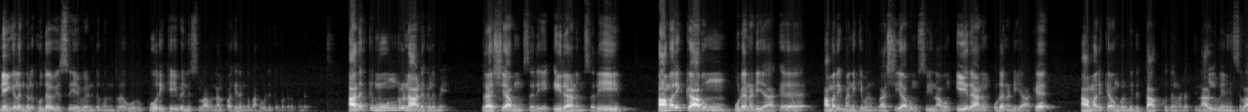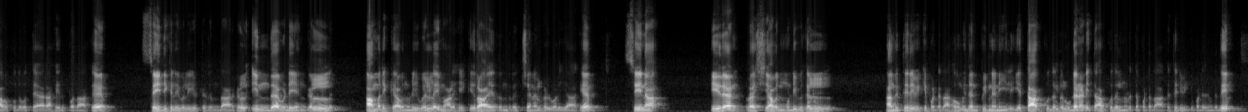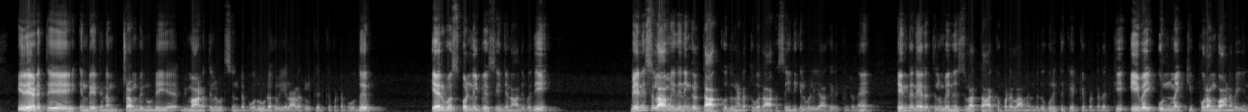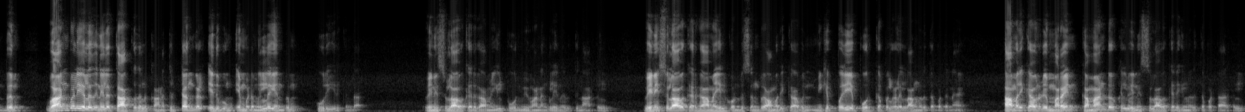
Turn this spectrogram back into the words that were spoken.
நீங்கள் எங்களுக்கு உதவி செய்ய வேண்டும் என்ற ஒரு கோரிக்கை வெனிசுலாவினால் பகிரங்கமாக விடுக்கப்பட்டிருக்கின்றது. அதற்கு மூன்று நாடுகளுமே ரஷ்யாவும் சரி ஈரானும் சரி அமெரிக்காவும் உடனடியாக அமெரி மன்னிக்க வேண்டும். ரஷ்யாவும் சீனாவும் ஈரானும் உடனடியாக அமெரிக்கா உங்கள் மீது தாக்குதல் நடத்தினால் வெனிசுலாவுக்கு உதவ தயாராக இருப்பதாக செய்திகளை வெளியிட்டிருந்தார்கள். இந்த விடயங்கள் அமெரிக்காவினுடைய வெள்ளை மாளிகைக்கு ராஜதந்திர சேனல்கள் வழியாக சீனா ஈரான் ரஷ்யாவின் முடிவுகள் அங்கு தெரிவிக்கப்பட்டதாகவும் இதன் பின்னணியிலேயே தாக்குதல்கள் உடனடி தாக்குதல் நடத்தப்பட்டதாக தெரிவிக்கப்படுகின்றது இதையடுத்து இன்றைய தினம் ட்ரம்பினுடைய விமானத்தில் சென்றபோது ஊடகவியலாளர்கள் கேட்கப்பட்ட போது ஏர்பஸ் ஒன்னில் பேசிய ஜனாதிபதி வெனிசுலா மீது நீங்கள் தாக்குதல் நடத்துவதாக செய்திகள் வெளியாக இருக்கின்றன. எந்த நேரத்திலும் வெனிசுலா தாக்கப்படலாம் என்பது குறித்து கேட்கப்பட்டதற்கு இவை உண்மைக்கு புறம்பானவை என்றும் வான்வெளி அல்லது நிலத்தாக்குதலுக்கான திட்டங்கள் எதுவும் எம்மிடம் இல்லை என்றும் கூறியிருக்கின்றார். வெனிசுலாவுக்கு அருகாமையில் போர் விமானங்களை நிறுத்தினார்கள். வெனிசுலாவுக்கு அருகாமையில் கொண்டு சென்று அமெரிக்காவின் மிகப்பெரிய போர்க்கப்பல்கள் எல்லாம் நிறுத்தப்பட்டன. அமெரிக்காவினுடைய மரைன் கமாண்டோக்கள் வெனிசுலாவுக்கு அருகில் நிறுத்தப்பட்டார்கள்.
